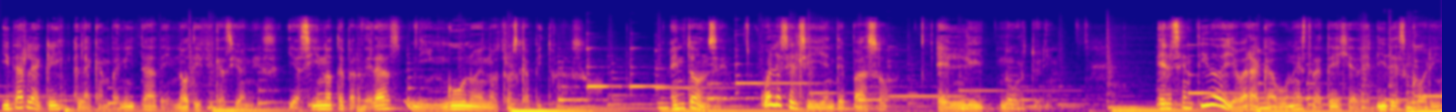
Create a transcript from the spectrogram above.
y darle a clic a la campanita de notificaciones, y así no te perderás ninguno de nuestros capítulos. Entonces, ¿cuál es el siguiente paso? El lead nurturing. El sentido de llevar a cabo una estrategia de lead scoring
